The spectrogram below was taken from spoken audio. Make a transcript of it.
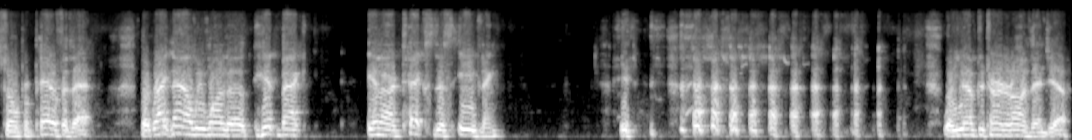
So prepare for that. But right now, we want to hit back in our text this evening. well, you have to turn it on then, Jeff.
